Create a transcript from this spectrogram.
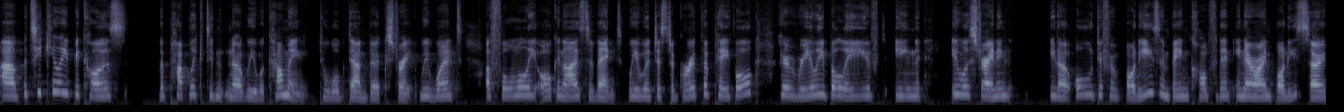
uh, particularly because the public didn't know we were coming to walk down Bourke Street. We weren't a formally organized event. We were just a group of people who really believed in illustrating, you know, all different bodies and being confident in our own bodies. So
